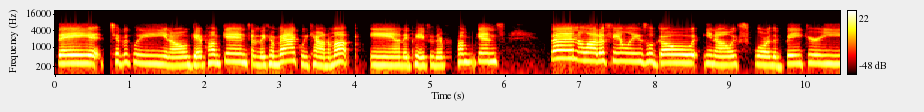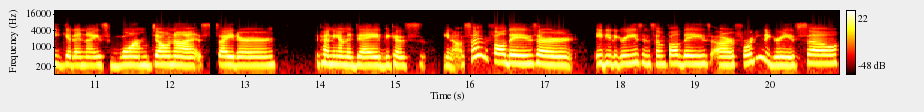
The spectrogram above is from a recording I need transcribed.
they typically, you know, get pumpkins and they come back, we count them up, and they pay for their pumpkins. Then a lot of families will go, you know, explore the bakery, get a nice warm donut, cider, depending on the day, because, you know, some fall days are 80 degrees and some fall days are 40 degrees. So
